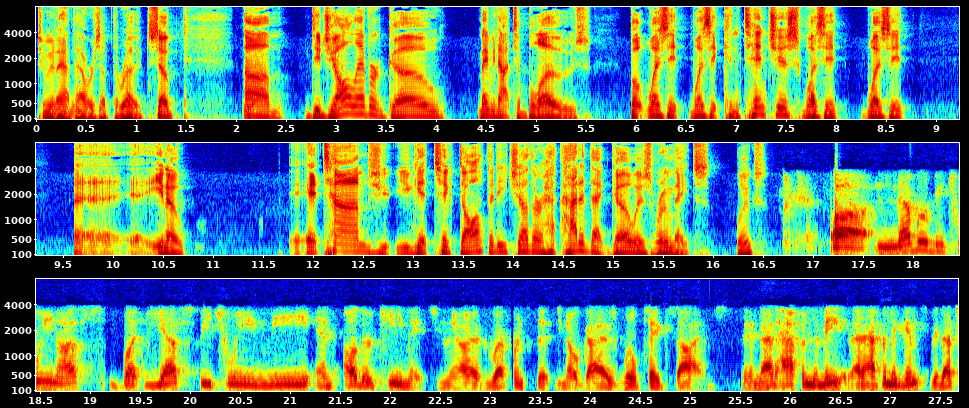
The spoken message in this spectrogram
two and a half mm-hmm. hours up the road. So, um, did y'all ever go? Maybe not to blows, but was it was it contentious? Was it was it uh, you know, at times you, you, get ticked off at each other. How, how did that go as roommates, Luke's? Uh, never between us, but yes, between me and other teammates. You know, I had referenced that, you know, guys will take sides. And that happened to me. That happened against me. That's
